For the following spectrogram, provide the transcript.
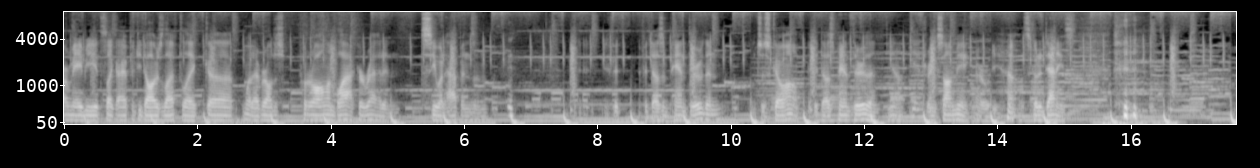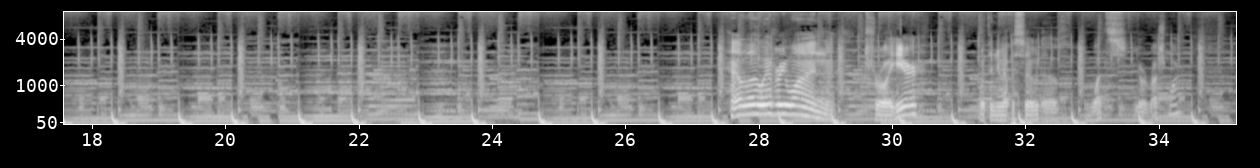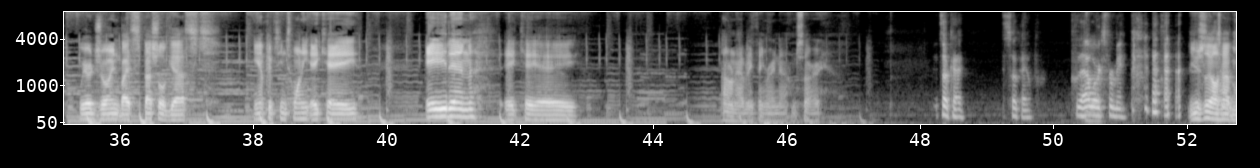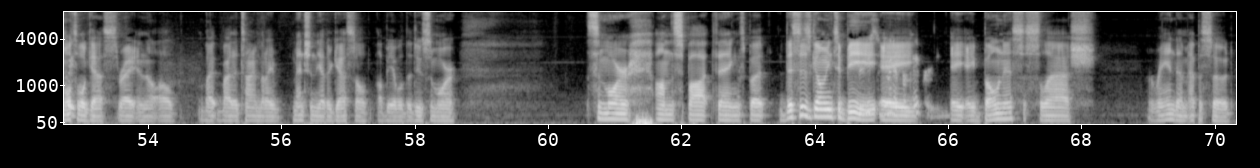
or maybe it's like I have fifty dollars left. Like uh, whatever, I'll just put it all on black or red and see what happens. And if it if it doesn't pan through, then just go home. If it does pan through, then you know, Yeah. drinks on me, or you know, let's go to Denny's. Hello, everyone. Troy here with a new episode of What's Your Rushmore? We are joined by special guest Amp1520, aka Aiden, aka. I don't have anything right now. I'm sorry. It's okay. It's okay. That works for me. Usually, I'll have multiple guests, right? And I'll, I'll by by the time that I mention the other guests, I'll I'll be able to do some more some more on the spot things. But this is going to be used to doing it for a a, a bonus slash random episode.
